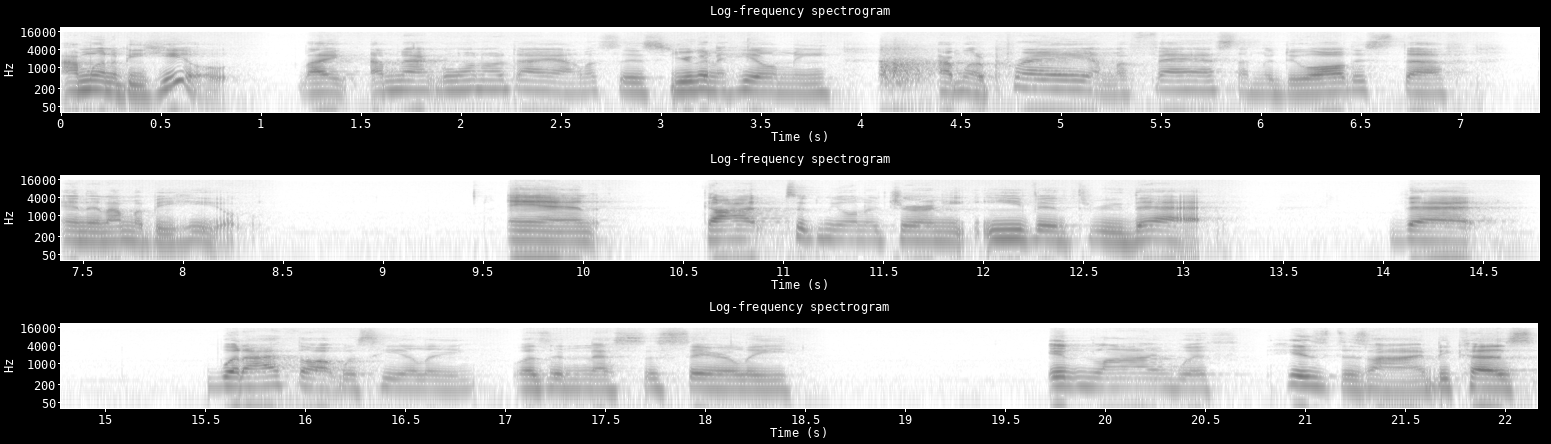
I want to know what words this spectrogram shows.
I'm going to be healed. Like, I'm not going on dialysis. You're going to heal me. I'm going to pray. I'm going to fast. I'm going to do all this stuff and then I'm gonna be healed. And God took me on a journey even through that, that what I thought was healing wasn't necessarily in line with his design because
